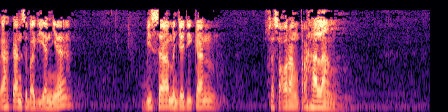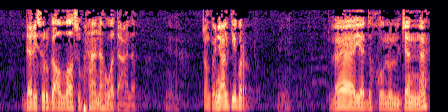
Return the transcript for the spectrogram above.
Bahkan sebagiannya bisa menjadikan seseorang terhalang dari surga Allah Subhanahu wa taala. Ya. Contohnya al-kibr. Ya. La yadkhulul jannah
